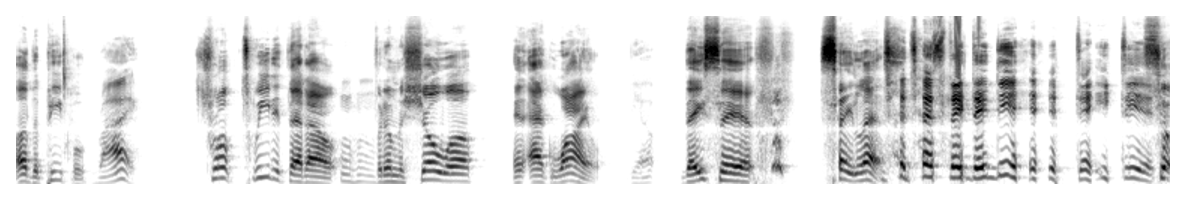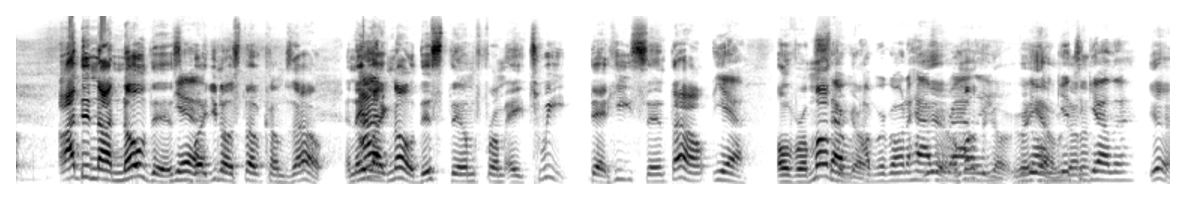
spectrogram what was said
other people. right. Trump tweeted that out Mhm. for them to show up and act wild. Yep. They said, "Say less." That's they they did. they did. So I did not know this, Yeah. but you know stuff comes out, and they I- like, no, this stemmed from a tweet that he sent out yeah. over a month So, ago. uh, we're going to have Yeah, a a rally. ago. We're Yeah, we're to get gonna- together. yeah,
